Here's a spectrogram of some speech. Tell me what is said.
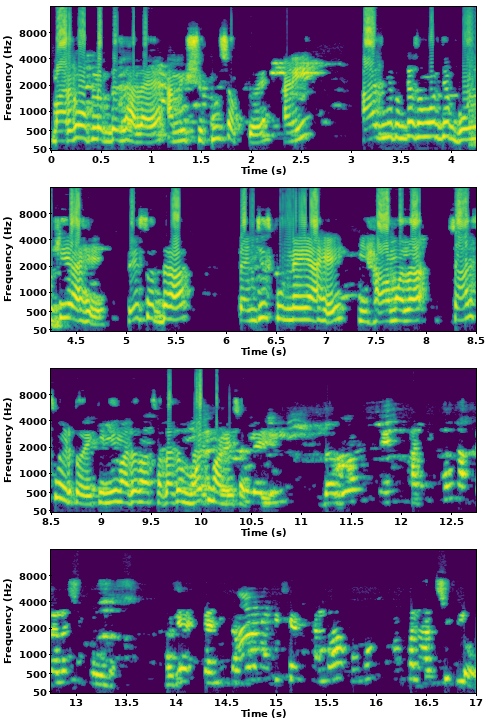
मार्ग उपलब्ध झालाय. आम्ही शिकू शकतोय आणि आज मी तुमच्यासमोर जे बोलती आहे ते सुद्धा त्यांचीच पुण्याई आहे. की हा मला चान्स मिळतोय की मी माझं स्वतःचं मत मांडू शकते. दगड माती खाऊन आपल्याला शिकवलं. म्हणजे त्यांनी दगड माती शेण खाल्ला म्हणून आपण आज शिकलो.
